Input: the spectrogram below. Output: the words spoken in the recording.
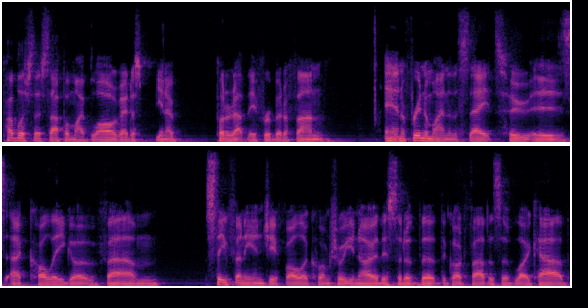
published this up on my blog. I just, you know, put it up there for a bit of fun. And a friend of mine in the states, who is a colleague of um, Steve Phinney and Jeff Volek, who I'm sure you know, they're sort of the the godfathers of low carb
